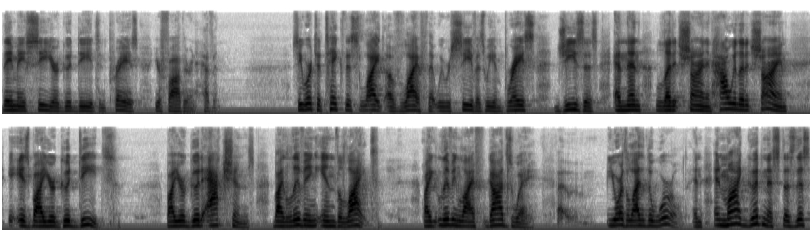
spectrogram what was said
they may see your good deeds and praise your Father in heaven. See, we're to take this light of life that we receive as we embrace Jesus and then let it shine. And how we let it shine is by your good deeds, by your good actions, by living in the light, by living life God's way. Uh, you are the light of the world. And, and my goodness, does this,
